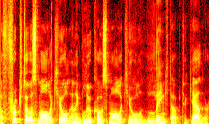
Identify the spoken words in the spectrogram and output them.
a fructose molecule and a glucose molecule linked up together.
